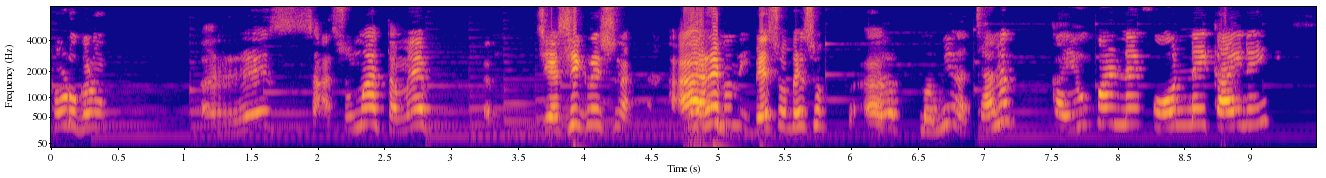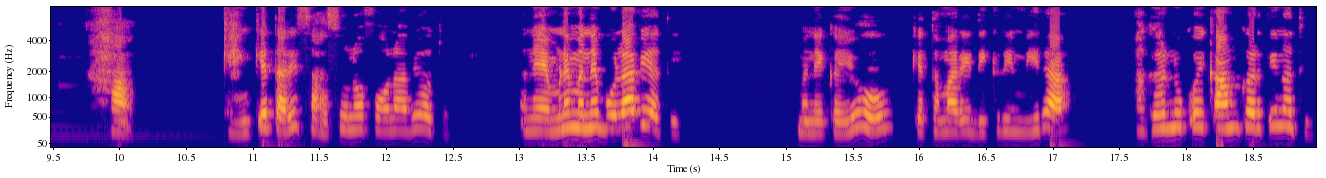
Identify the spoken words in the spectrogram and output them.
થોડું ઘણું. અરે સાસુમાં તમે જય શ્રી કૃષ્ણ. અરે મમ્મી. બેસો બેસો. મમ્મી અચાનક કયું પણ નહીં ફોન નહીં કાઈ નહીં? હા કેમ કે તારી સાસુનો ફોન આવ્યો હતો અને એમણે મને બોલાવી હતી. મને કહ્યું કે તમારી દીકરી મીરા આ ઘરનું કોઈ કામ કરતી નથી.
